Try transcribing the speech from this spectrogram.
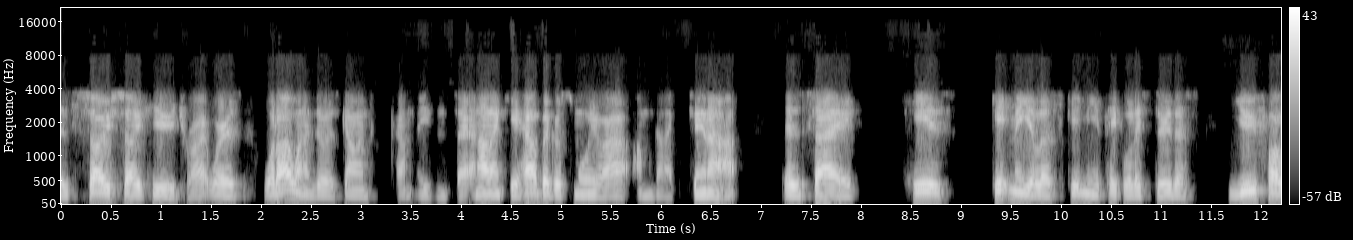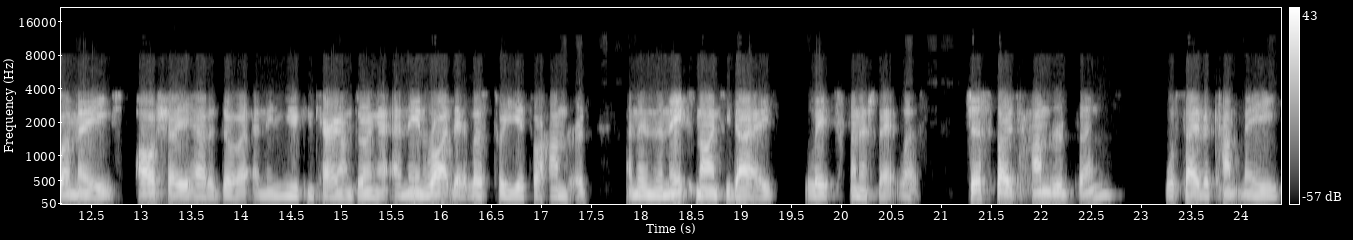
is so so huge, right? Whereas what I want to do is go into companies and say, and I don't care how big or small you are, I'm going to turn up, is say, here's, get me your list, get me your people, let's do this. You follow me, I'll show you how to do it, and then you can carry on doing it. And then write that list to a year to 100. And then the next 90 days, let's finish that list. Just those 100 things will save a company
